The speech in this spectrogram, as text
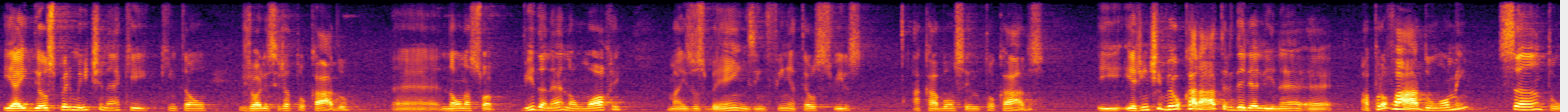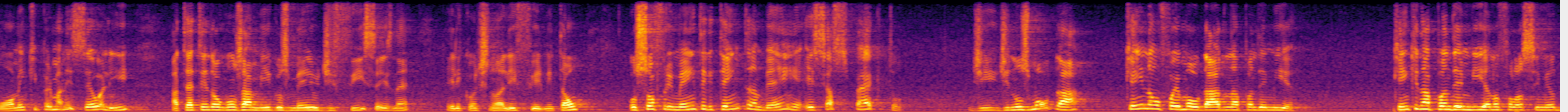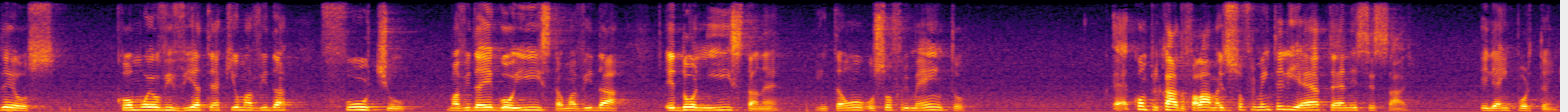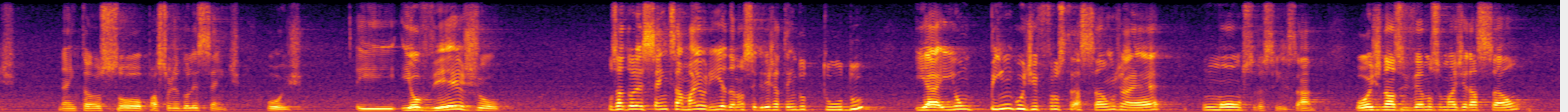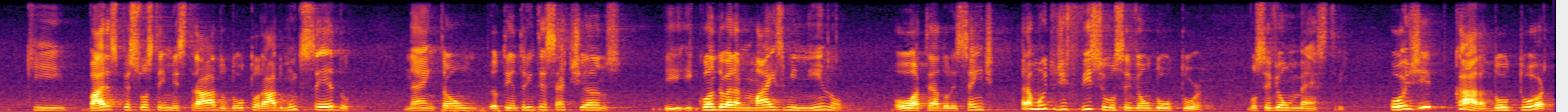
E aí Deus permite, né, que, que então Jó seja tocado, é, não na sua vida, né, não morre, mas os bens, enfim, até os filhos acabam sendo tocados. E, e a gente vê o caráter dele ali, né, é, aprovado, um homem santo, um homem que permaneceu ali, até tendo alguns amigos meio difíceis, né, ele continua ali firme. Então, o sofrimento ele tem também esse aspecto de, de nos moldar. Quem não foi moldado na pandemia? Quem que na pandemia não falou assim, meu Deus, como eu vivi até aqui uma vida fútil, uma vida egoísta, uma vida hedonista, né? Então, o sofrimento é complicado falar, mas o sofrimento ele é até necessário. Ele é importante, né? Então, eu sou pastor de adolescente hoje. E, e eu vejo os adolescentes, a maioria da nossa igreja tendo tudo, e aí um pingo de frustração já é um monstro, assim, sabe? Hoje nós vivemos uma geração que várias pessoas têm mestrado, doutorado muito cedo, né? Então, eu tenho 37 anos. E, e, quando eu era mais menino, ou até adolescente, era muito difícil você ver um doutor, você ver um mestre. Hoje, cara, doutor,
